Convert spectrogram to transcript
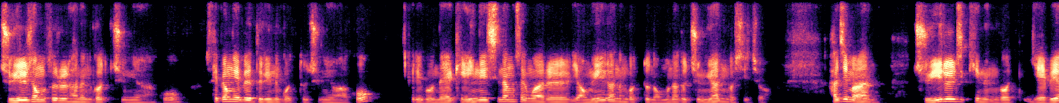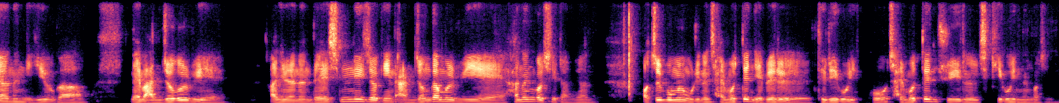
주일 성수를 하는 것 중요하고 새벽 예배 드리는 것도 중요하고 그리고 내 개인의 신앙생활을 영위해 가는 것도 너무나도 중요한 것이죠. 하지만 주의를 지키는 것, 예배하는 이유가 내 만족을 위해 아니면은 내 심리적인 안정감을 위해 하는 것이라면 어찌 보면 우리는 잘못된 예배를 드리고 있고 잘못된 주의를 지키고 있는 것입니다.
